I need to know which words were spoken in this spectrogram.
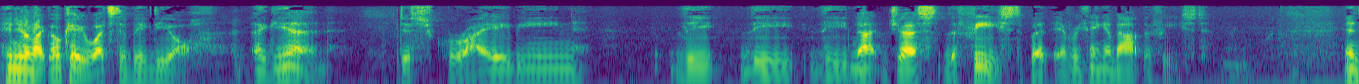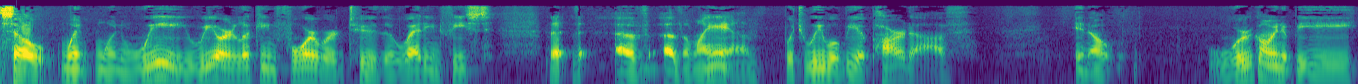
And you're like, okay, what's the big deal? Again, describing the the the not just the feast, but everything about the feast. And so when when we we are looking forward to the wedding feast that, that, of of the Lamb, which we will be a part of, you know, we're going to be,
